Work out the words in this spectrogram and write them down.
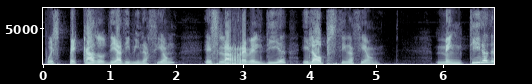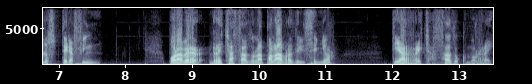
Pues pecado de adivinación es la rebeldía y la obstinación, mentira de los terafín. Por haber rechazado la palabra del Señor, te ha rechazado como rey.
